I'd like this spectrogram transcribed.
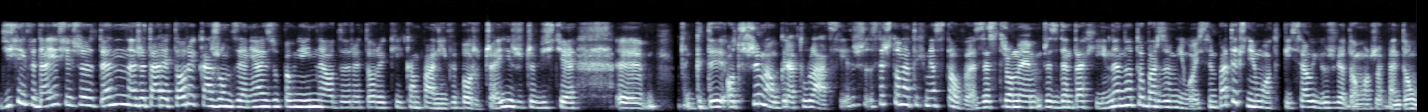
Dzisiaj wydaje się, że, ten, że ta retoryka rządzenia jest zupełnie inna od retoryki kampanii wyborczej. Rzeczywiście, y, gdy otrzymał gratulacje, zresztą natychmiastowe ze strony prezydenta Chin, no to bardzo miło i sympatycznie mu odpisał już wiadomo, że będą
